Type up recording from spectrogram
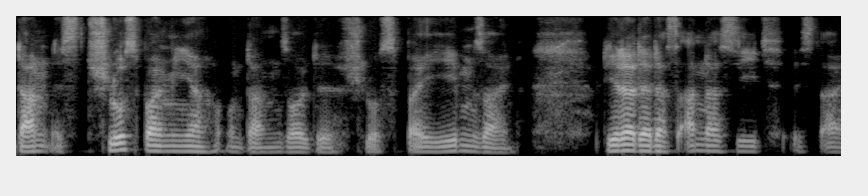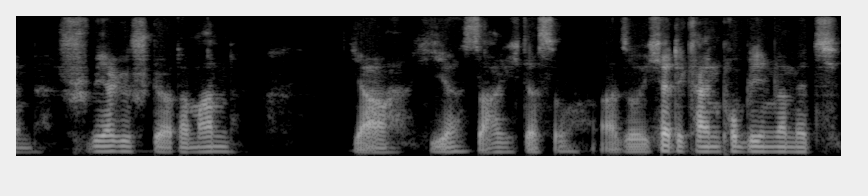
dann ist Schluss bei mir und dann sollte Schluss bei jedem sein. jeder, der das anders sieht, ist ein schwer gestörter Mann. Ja, hier sage ich das so. Also ich hätte kein Problem damit,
